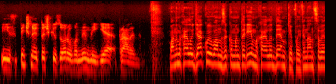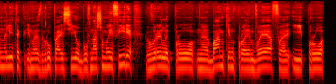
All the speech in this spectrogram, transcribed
і з етичної точки зору вони не є правильними. Пане Михайло, дякую вам за коментарі. Михайло Демків, фінансовий аналітик інвестгрупи ICU, був в нашому ефірі. Говорили про е, банкінг, про МВФ е, і про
